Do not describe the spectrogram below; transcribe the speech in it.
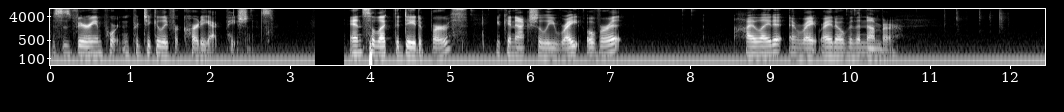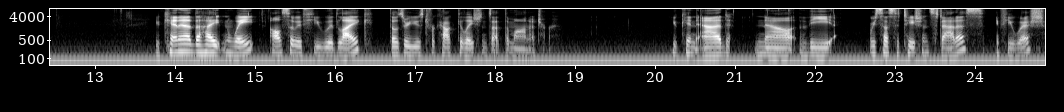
This is very important, particularly for cardiac patients. And select the date of birth. You can actually write over it, highlight it, and write right over the number. You can add the height and weight also if you would like. Those are used for calculations at the monitor. You can add now the resuscitation status if you wish.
